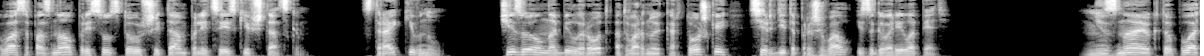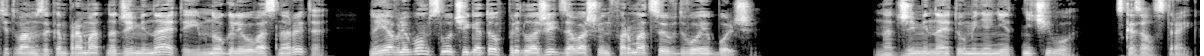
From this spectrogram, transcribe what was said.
«Вас опознал присутствовавший там полицейский в штатском». Страйк кивнул. Чизуэлл набил рот отварной картошкой, сердито проживал и заговорил опять. Не знаю, кто платит вам за компромат на Джимми Найта и много ли у вас нарыто, но я в любом случае готов предложить за вашу информацию вдвое больше. На Джимми Найта у меня нет ничего, сказал Страйк.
